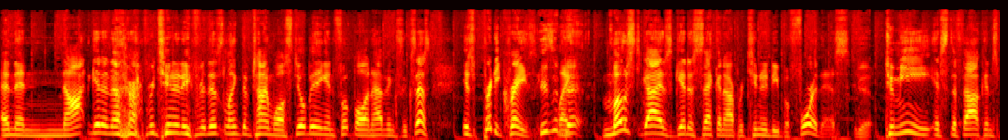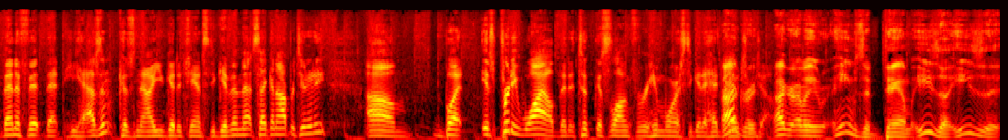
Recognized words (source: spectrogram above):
and then not get another opportunity for this length of time while still being in football and having success is pretty crazy. He's a like most guys get a second opportunity before this. Yeah. To me, it's the Falcons' benefit that he hasn't because now you get a chance to give him that second opportunity. Um, but it's pretty wild that it took this long for Raheem Morris to get a head I agree. job. I agree. I mean, he's a damn. He's a he's a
